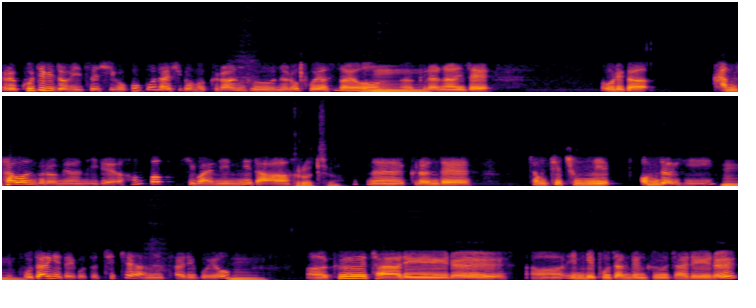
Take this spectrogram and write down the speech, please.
네. 고집이 좀 있으시고 꼿꼿하시고 뭐 그런 분으로 보였어요. 음. 어, 그러나 이제 우리가 감사원 그러면 이게 헌법 기관입니다. 그렇죠. 네, 그런데 정치 중립, 엄정히 음. 보장이 되고 또 지켜야 하는 자리고요. 음. 어, 그 자리를 어, 임기 보장된 그 자리를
